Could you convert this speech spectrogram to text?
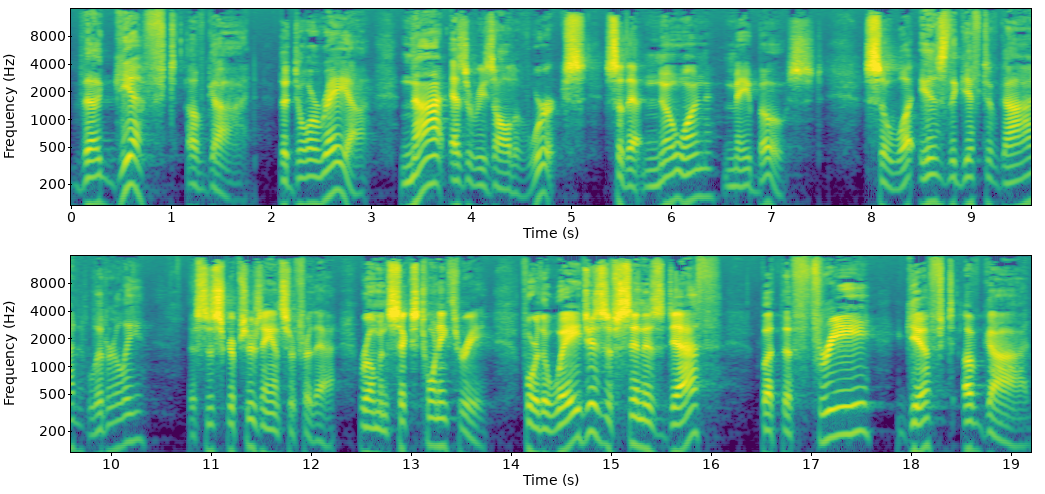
the gift of God, the dorea, not as a result of works, so that no one may boast. So, what is the gift of God, literally? This is Scripture's answer for that. Romans 6:23. For the wages of sin is death, but the free gift of God,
